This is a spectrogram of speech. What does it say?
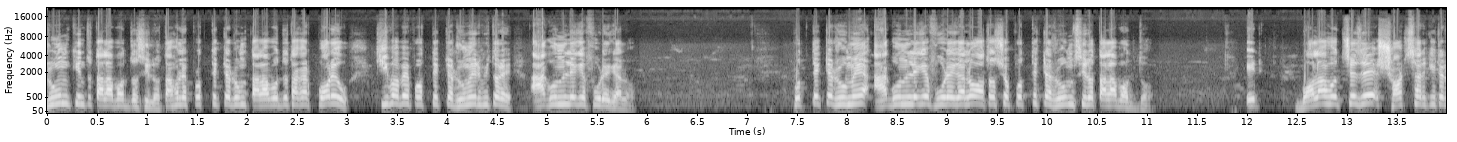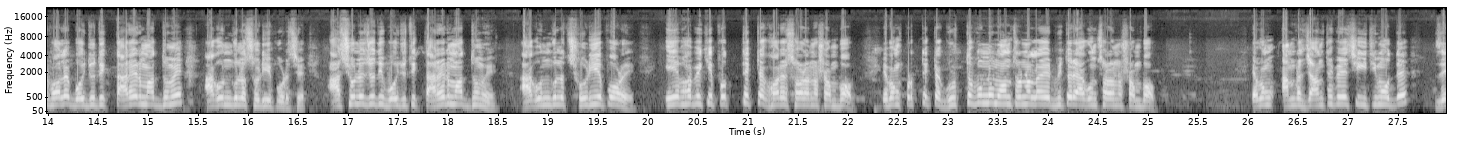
রুম কিন্তু তালাবদ্ধ ছিল। তাহলে প্রত্যেকটা রুম তালাবদ্ধ থাকার পরেও কীভাবে প্রত্যেকটা রুমের ভিতরে আগুন লেগে পুড়ে গেল? প্রত্যেকটা রুমে আগুন লেগে পুড়ে গেল, অথচ প্রত্যেকটা রুম ছিল তালাবদ্ধ। বলা হচ্ছে যে শর্ট সার্কিটের ফলে বৈদ্যুতিক তারের মাধ্যমে আগুনগুলো ছড়িয়ে পড়েছে। আসলে যদি বৈদ্যুতিক তারের মাধ্যমে আগুনগুলো ছড়িয়ে পড়ে, এভাবে কি প্রত্যেকটা ঘরে ছড়ানো সম্ভব? এবং প্রত্যেকটা গুরুত্বপূর্ণ মন্ত্রণালয়ের ভিতরে আগুন ছড়ানো সম্ভব? এবং আমরা জানতে পেরেছি ইতিমধ্যে যে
